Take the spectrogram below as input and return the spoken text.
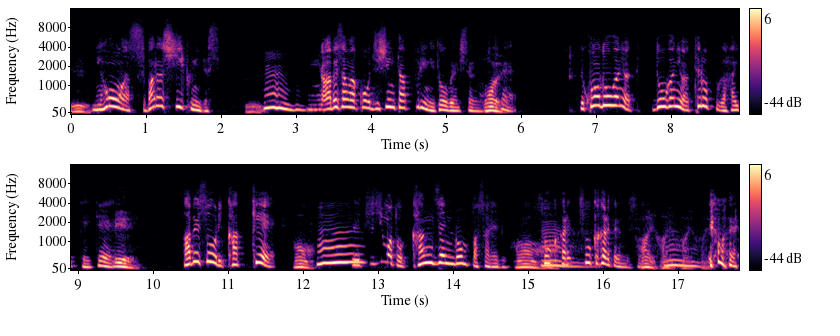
うん。日本は素晴らしい国です。安倍さんはこう自信たっぷりに答弁してるんですね。はでこの動画には動画にはテロップが入っていて、ええ安倍総理かっけえ。ほう。うん。で辻元完全論破される、そう書かれうんそう書かれてるんですよ。はいはいはいでもね、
